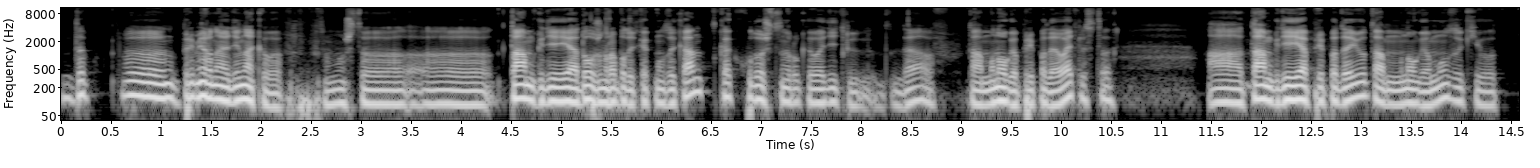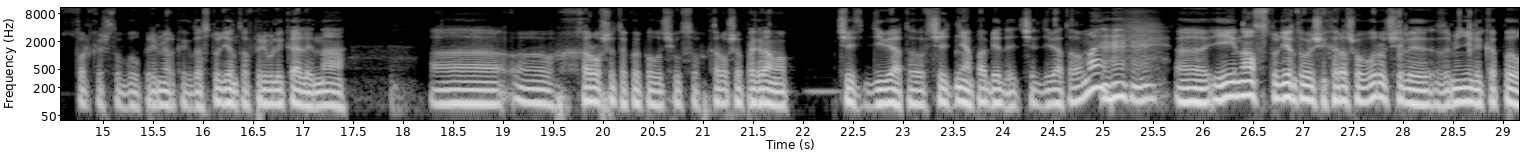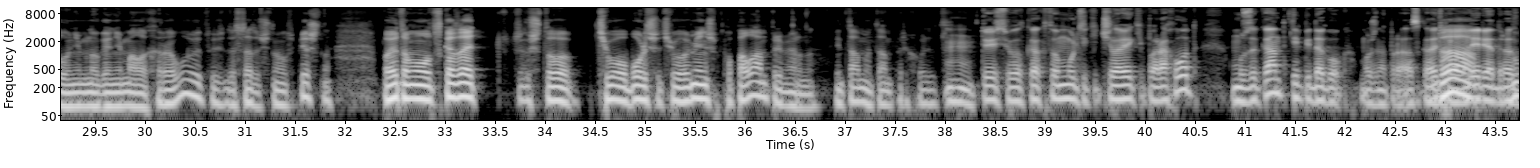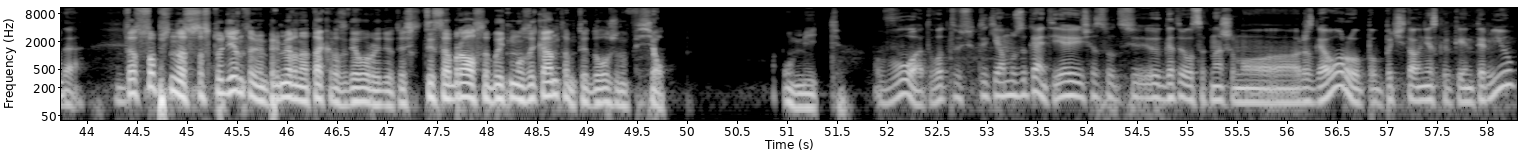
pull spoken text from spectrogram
Да э, примерно одинаково, потому что э, там, где я должен работать как музыкант, как художественный руководитель, да, там много преподавательства, а там, где я преподаю, там много музыки. Вот только что был пример, когда студентов привлекали на э, хороший такой получился, хорошая программа в честь 9, в честь Дня Победы, в честь 9 мая. Uh-huh, uh-huh. И нас студенты очень хорошо выручили, заменили капеллу ни много ни мало хоровую, то есть достаточно успешно. Поэтому вот сказать, что чего больше, чего меньше, пополам примерно. И там, и там приходится. Угу. То есть вот как в том мультике «Человек и пароход», музыкант и педагог, можно сказать, да. про Валерия Дрозда. Ну, да, собственно, со студентами примерно так разговор идет. Если ты собрался быть музыкантом, ты должен все уметь. Вот, вот все-таки о музыканте. Я сейчас вот готовился к нашему разговору, по почитал несколько интервью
